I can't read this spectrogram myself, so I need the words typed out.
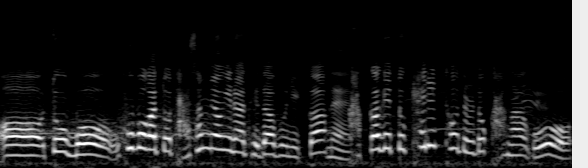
어, 또 뭐 후보가 또 다섯 명이나 되다 보니까 네. 각각의 또 캐릭터들도 강하고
